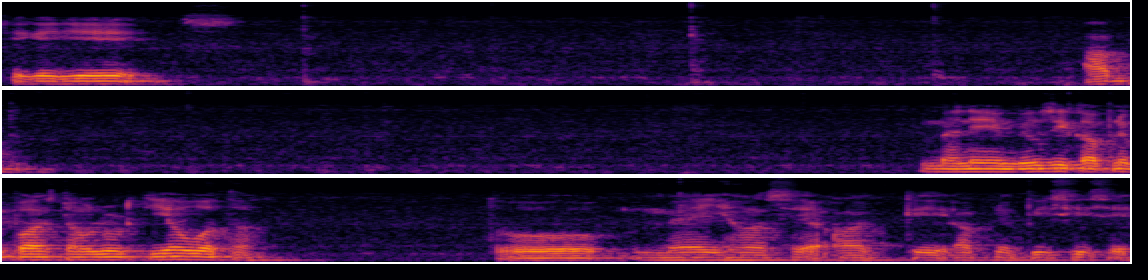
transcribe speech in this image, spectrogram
ठीक है, ये अब मैंने म्यूज़िक अपने पास डाउनलोड किया हुआ था। तो मैं यहाँ से आके अपने पीसी से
